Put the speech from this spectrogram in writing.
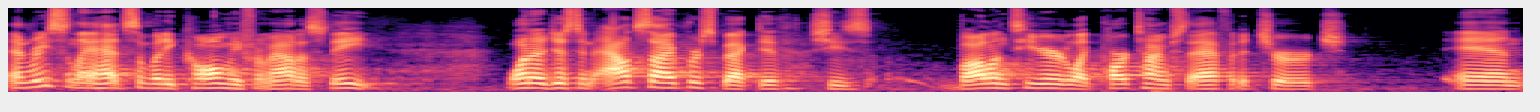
And recently I had somebody call me from out of state wanted just an outside perspective. She's volunteered like part-time staff at a church, and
